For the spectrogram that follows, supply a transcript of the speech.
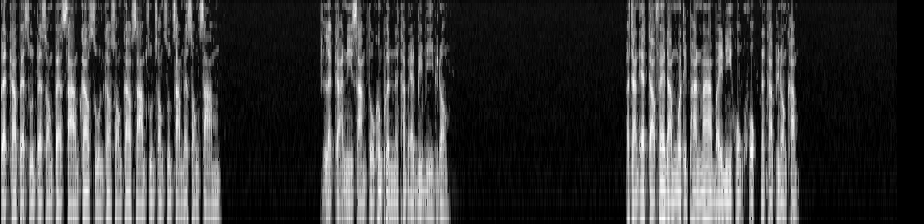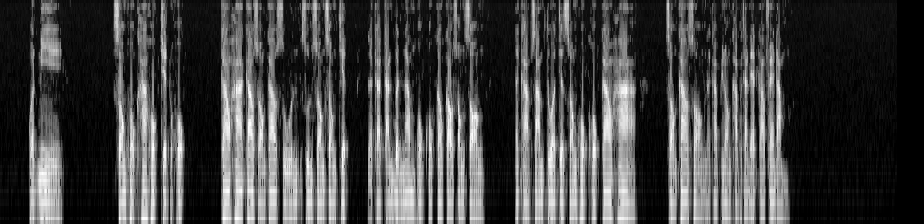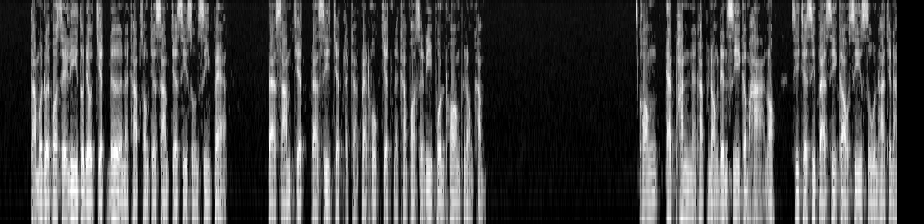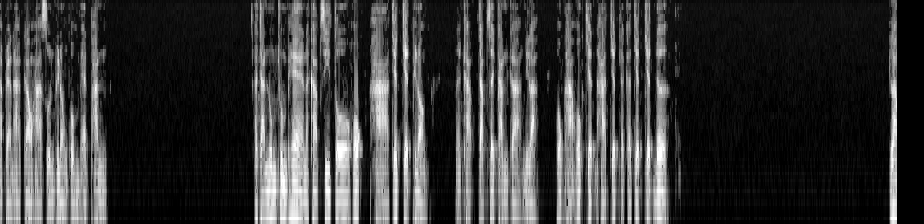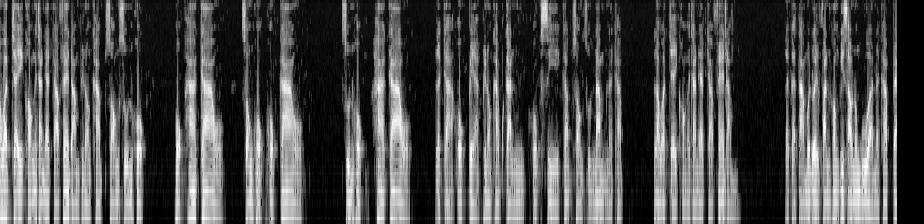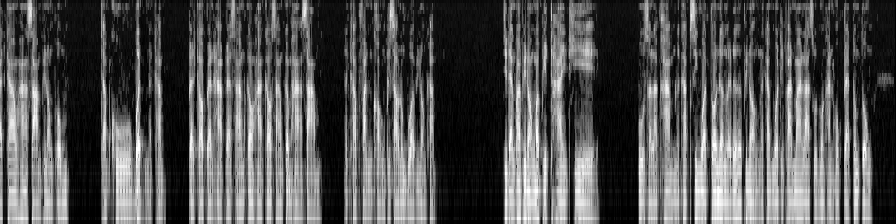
8980 8283 90 92 93 0203 และ 23 และการนี้3ตัวของเพิ่นนะครับแอดบีบีพี่น้องอาจารย์แอดกาแฟดำงวดที่ผ่านมาใบนี้66นะครับ พี่น้องครับงวดนี้ 265676 959290 0227 แล้วก็การเบิ่นน้ำ669922 นะครับ 3 ตัว 726695 292 นะครับ พี่น้องครับอาจารย์แอดกาแฟดำตามมาด้วยพอเซรี่ตัวเดียว7เด้อนะครับ2737448 837 847แล้วก็867นะครับพอเซรี่พ่นทองพี่น้องครับ ของแอดพันธ์นะครับพี่น้องเดนซีกับหาเนาะสี่เจ็ดสี่แปดสี่เก้าสี่ศูนย์ห้าเจ็ดห้าแปดห้าเก้าห้าศูนย์พี่น้องผมแอดพันอาจารย์นุ่มชุ่มแพรนะครับสี่โตหกห้าเจ็ดเจ็ดพี่น้องนะครับ จับใส่กันกะนี่ละหกห้าหกเจ็ดห้าเจ็ดแล้วก็เจ็ดเจ็ดเด้อล่าวัดใจของอาจารย์แอดกาแฟดำพี่น้องครับสอง ศูนย์หกหกห้าเก้าสองหกหกเก้าศูนย์หกห้าเก้าแล้วก็หกแปดพี่น้องครับกันหกสี่กับสองศูนย์นะครับลาวัดใจของอาจารย์แอดกาแฟดำแล้วก็ตามมาด้วยฟันของพี่สาวน้องบัวนะครับแปดเก้าห้าสามพี่น้องผม จับคูเบิดนะครับแปดเก้าแปดห้าแปดสามเก้าห้าเก้าสามกับห้าสามนะครับฝันของพี่สาวน้องบัวพี่น้องครับจีแดงพาพพี่น้องมาปิดไทยที่ปูสารคามนะครับสิ่งวดตัวเนื่องเลยเด้อพี่น้องนะครับงวดที่ผ่านมาล่าสุดวังหันหกแปดตรงตร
